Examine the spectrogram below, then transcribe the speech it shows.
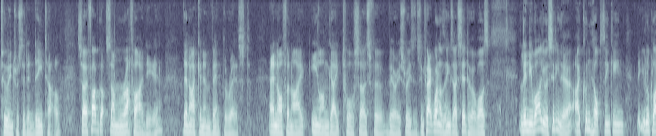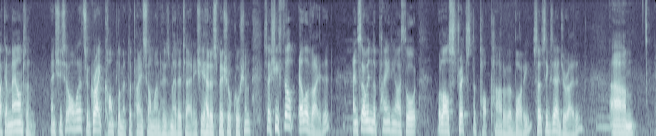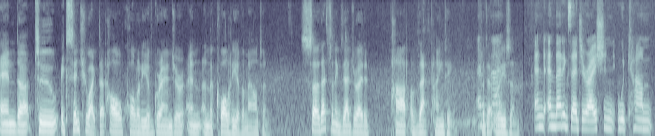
too interested in detail. So if I've got some rough idea, then I can invent the rest. And often I elongate torsos for various reasons. In fact, one of the things I said to her was, Lindy, while you were sitting there, I couldn't help thinking that you look like a mountain. And she said, Oh, well, that's a great compliment to pay someone who's meditating. She had a special cushion. So she felt elevated. And so in the painting, I thought, well, I'll stretch the top part of her body. So it's exaggerated. Um, and uh, to accentuate that whole quality of grandeur and, and the quality of a mountain. So that's an exaggerated part of that painting and for that, that reason. And, and that exaggeration would come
